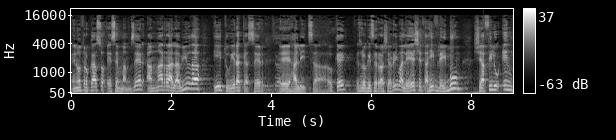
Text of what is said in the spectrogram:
en otro caso ese mamzer amarra a la viuda y tuviera que hacer eh. ¿Ok? Eso es lo que dice Rashi arriba. Leeshe tahib leibum, sheafilu en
